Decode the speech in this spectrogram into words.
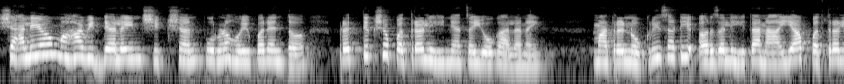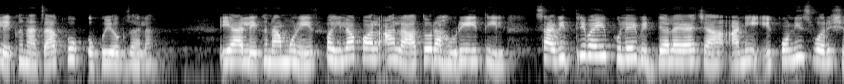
शालेय महाविद्यालयीन शिक्षण पूर्ण होईपर्यंत प्रत्यक्ष पत्र लिहिण्याचा योग आला नाही. मात्र नोकरीसाठी अर्ज लिहिताना या पत्रलेखनाचा खूप उपयोग झाला. या लेखनामुळेच पहिला कॉल आला तो राहुरी येथील सावित्रीबाई फुले विद्यालयाच्या आणि एकोणीस वर्ष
